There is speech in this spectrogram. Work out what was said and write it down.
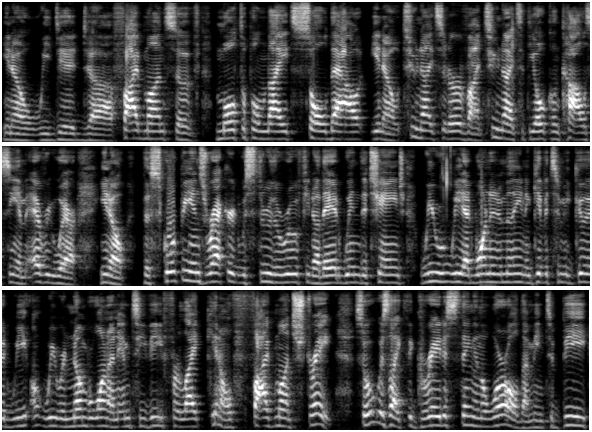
you know, we did uh, five months of multiple nights sold out, you know, two nights at Irvine, two nights at the Oakland Coliseum, everywhere. You know, the Scorpions record was through the roof. You know, they had Wind the Change. We were, we had One in a Million and Give It to Me Good. We, we were number one on MTV for like, you know, five months straight. So it was like the greatest thing in the world. I mean, to be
